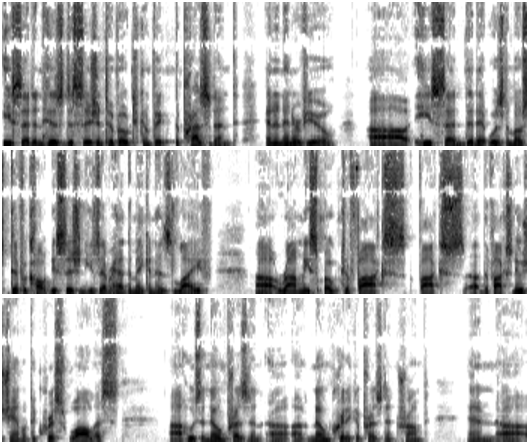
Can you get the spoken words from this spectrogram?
he said in his decision to vote to convict the president in an interview, uh, he said that it was the most difficult decision he's ever had to make in his life. Uh, Romney spoke to Fox, Fox, uh, the Fox News channel, to Chris Wallace, uh, who's a known president, uh, a known critic of President Trump, and uh,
